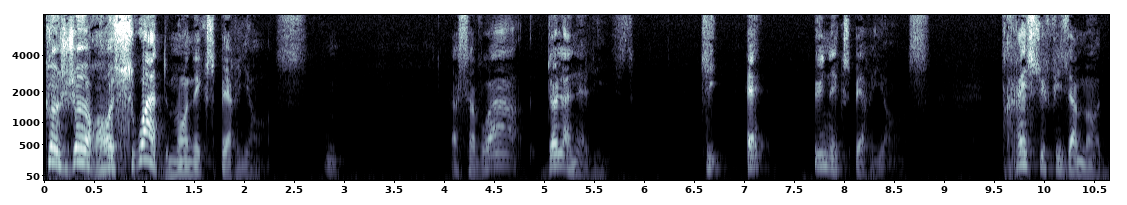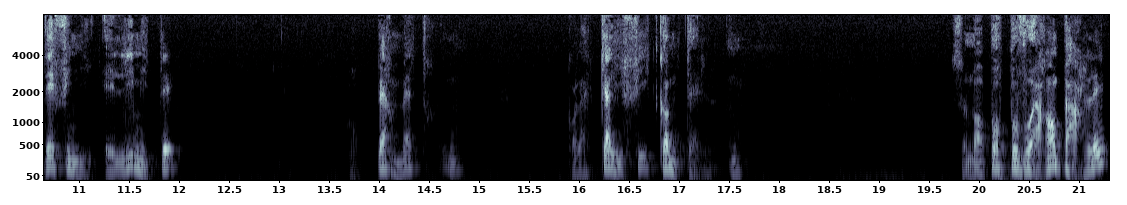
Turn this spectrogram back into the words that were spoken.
que je reçois de mon expérience, à savoir de l'analyse, qui est une expérience très suffisamment définie et limitée permettre qu'on la qualifie comme telle. Seulement pour pouvoir en parler,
